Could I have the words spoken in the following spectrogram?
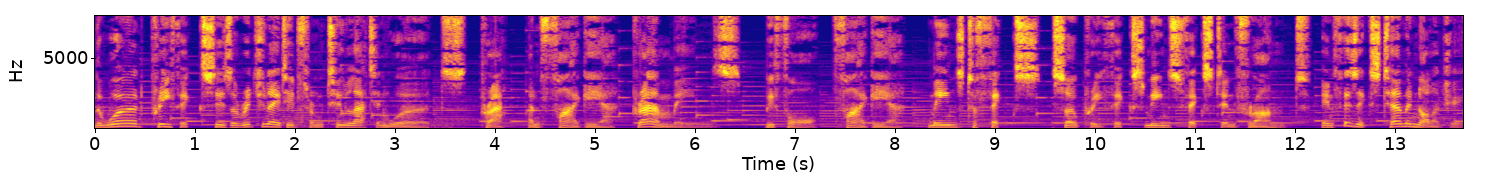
The word prefix is originated from two Latin words, pra and figia. Pra means before, figia means to fix, so prefix means fixed in front. In physics terminology,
